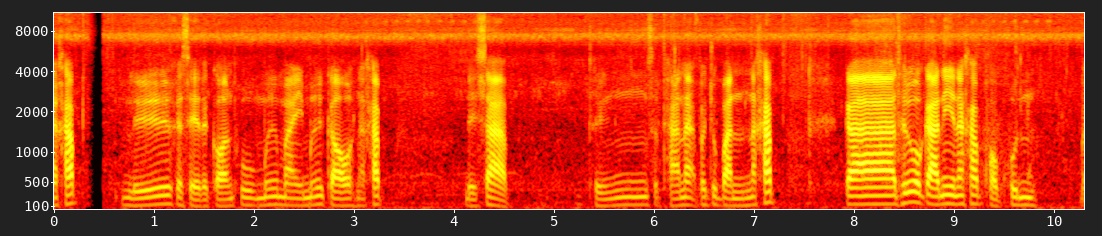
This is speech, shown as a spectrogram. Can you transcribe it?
นะครับ หรือเกษตรกรผู้มือใหม่มือเก่านะครับ ได้ทราบถึงสถานะปัจจุบันนะครับก็ถือโอกาสนี้นะครับ ขอบคุณไป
